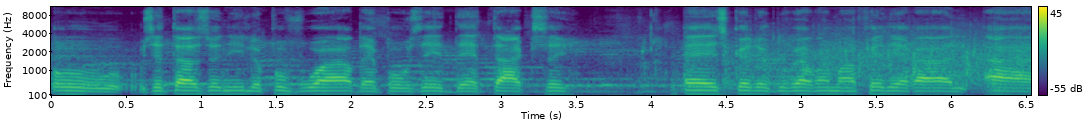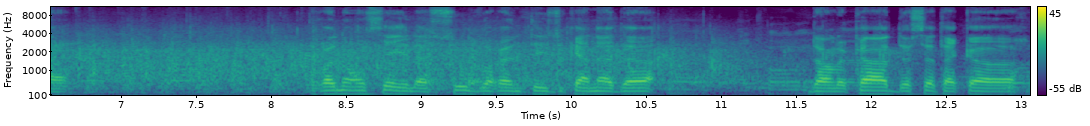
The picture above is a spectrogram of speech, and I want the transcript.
aux États-Unis le pouvoir d'imposer des taxes. Est-ce que le gouvernement fédéral a renoncé à la souveraineté du Canada dans le cadre de cet accord?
